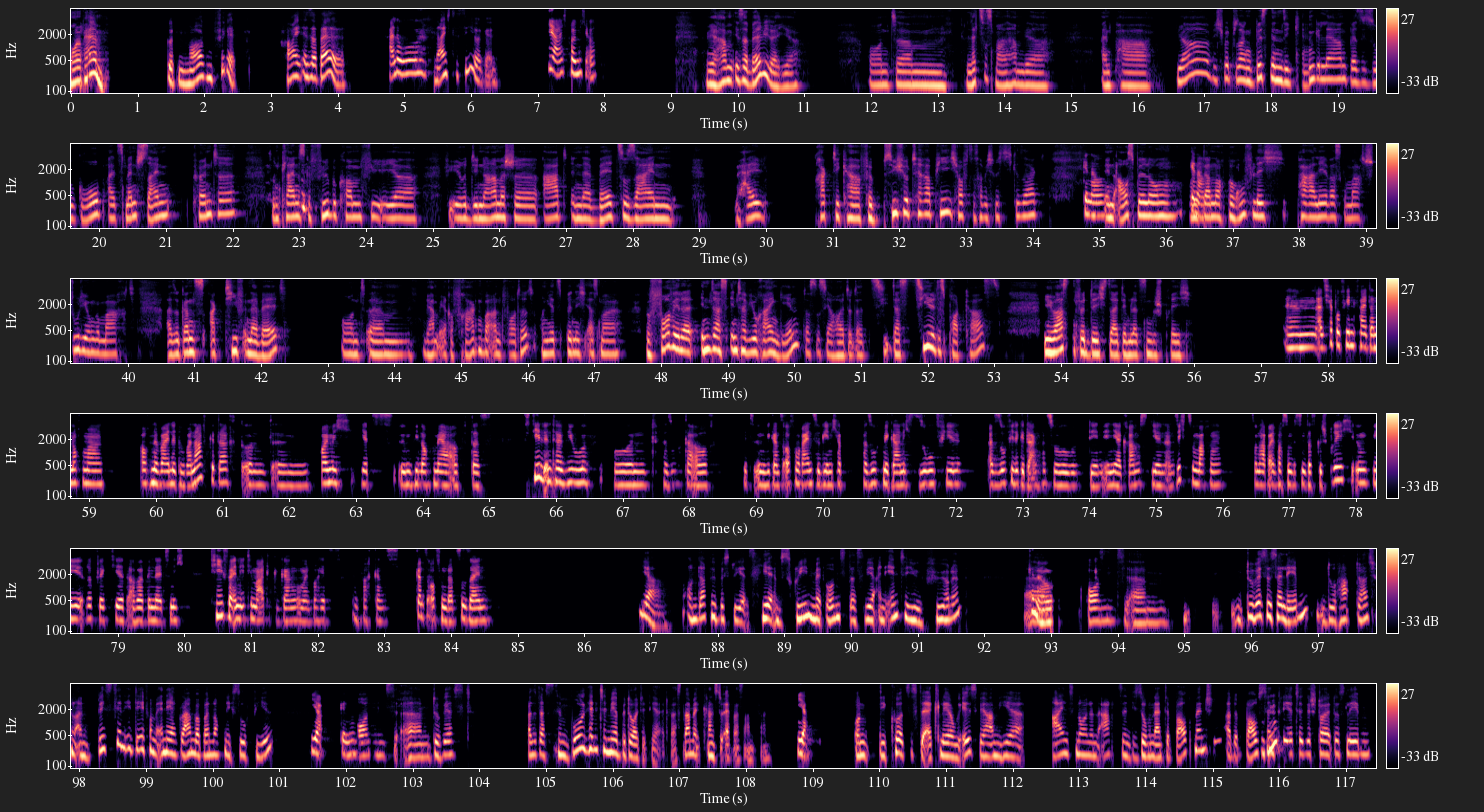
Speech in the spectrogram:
Moin Pam. Guten Morgen, Philipp. Hi, Isabel. Hallo. Nice to see you again. Ja, ich freue mich auch. Wir haben Isabel wieder hier. Und ähm, letztes Mal haben wir ein paar, ja, ich würde sagen, ein bisschen sie kennengelernt, wer sie so grob als Mensch sein könnte. So ein kleines Gefühl bekommen für ihr, für ihre dynamische Art in der Welt zu sein, Heilpraktiker für Psychotherapie. Ich hoffe, das habe ich richtig gesagt. Genau. In Ausbildung Genau. und dann noch beruflich parallel was gemacht, Studium gemacht, also ganz aktiv in der Welt. Und ähm, wir haben ihre Fragen beantwortet. Und jetzt bin ich erstmal, bevor wir da in das Interview reingehen, das ist ja heute das Ziel, des Podcasts. Wie war es denn für dich seit dem letzten Gespräch? Ähm, also ich habe auf jeden Fall dann noch mal auch eine Weile drüber nachgedacht und ähm, freue mich jetzt irgendwie noch mehr auf das Stilinterview und versuche da auch jetzt irgendwie ganz offen reinzugehen. Ich habe versucht, mir gar nicht so viel, also so viele Gedanken zu den Enneagramm-Stilen an sich zu machen, sondern habe einfach so ein bisschen das Gespräch irgendwie reflektiert, aber bin da jetzt nicht tiefer in die Thematik gegangen, um einfach jetzt einfach ganz, ganz offen da zu sein. Ja, und dafür bist du jetzt hier im Screen mit uns, dass wir ein Interview führen. Genau. Ähm, und ähm, du wirst es erleben. Du, ha du hast schon ein bisschen Idee vom Enneagramm, aber noch nicht so viel. Ja, genau. Und ähm, du wirst, also das Symbol hinter mir bedeutet dir etwas. Damit kannst du etwas anfangen. Ja. Und die kürzeste Erklärung ist, wir haben hier 1,89 sind die sogenannte Bauchmenschen, also bauchzentrierte gesteuertes Leben.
